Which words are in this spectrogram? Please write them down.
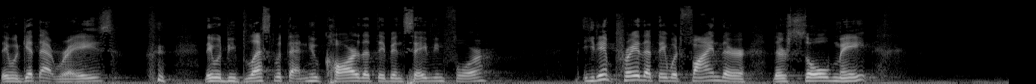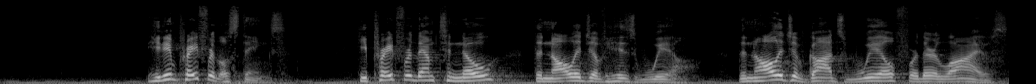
they would get that raise, they would be blessed with that new car that they've been saving for. He didn't pray that they would find their, their soul mate. He didn't pray for those things. He prayed for them to know the knowledge of His will, the knowledge of God's will for their lives.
